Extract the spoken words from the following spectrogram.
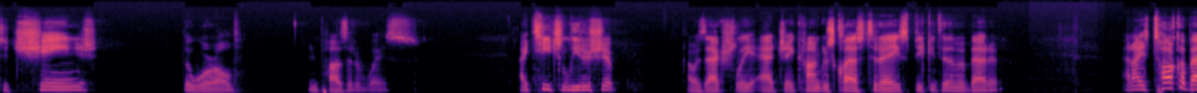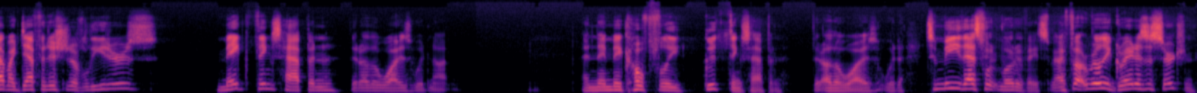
to change the world in positive ways. I teach leadership. I was actually at Jay Conger's class today speaking to them about it. And I talk about my definition of leaders make things happen that otherwise would not. And they make hopefully good things happen that otherwise would. To me, that's what motivates me. I felt really great as a surgeon.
